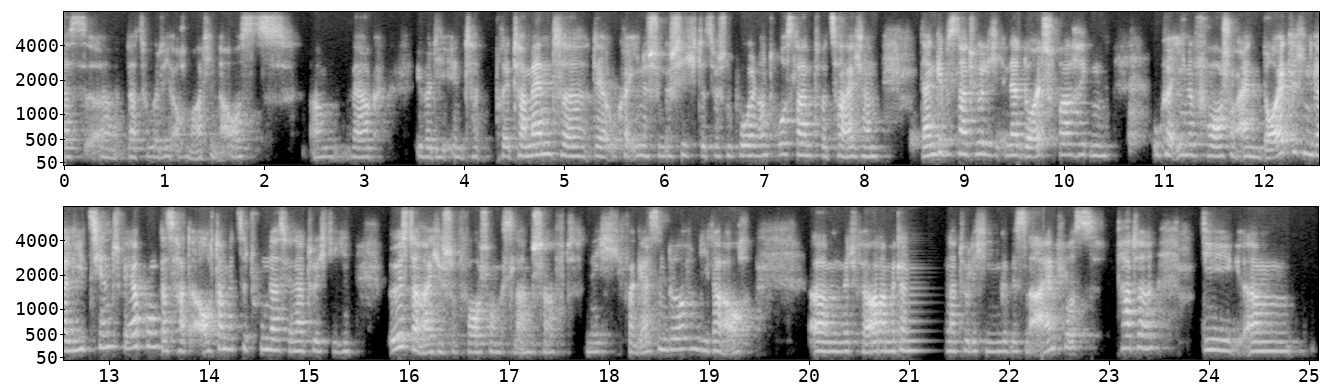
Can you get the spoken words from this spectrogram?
das, äh, dazu würde ich auch Martin Austs ähm, Werk über die Interpretamente der ukrainischen Geschichte zwischen Polen und Russland bezeichnen. Dann gibt es natürlich in der deutschsprachigen Ukraine-Forschung einen deutlichen Galizien-Schwerpunkt. Das hat auch damit zu tun, dass wir natürlich die österreichische Forschungslandschaft nicht vergessen dürfen, die da auch ähm, mit Fördermitteln natürlich einen gewissen Einfluss hatte. Die ähm,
